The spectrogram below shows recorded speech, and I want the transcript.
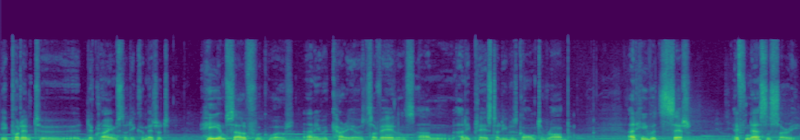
he put into the crimes that he committed. He himself would go out and he would carry out surveillance on any place that he was going to rob. And he would sit, if necessary,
